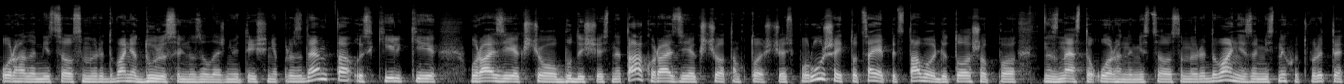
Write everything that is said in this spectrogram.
органи місцевого самоврядування дуже сильно залежні від рішення президента, оскільки у разі, якщо буде щось не так, у разі, якщо там хтось щось порушить, то це є підставою для того, щоб е, знести органи місцевого самоврядування і замість них утворити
